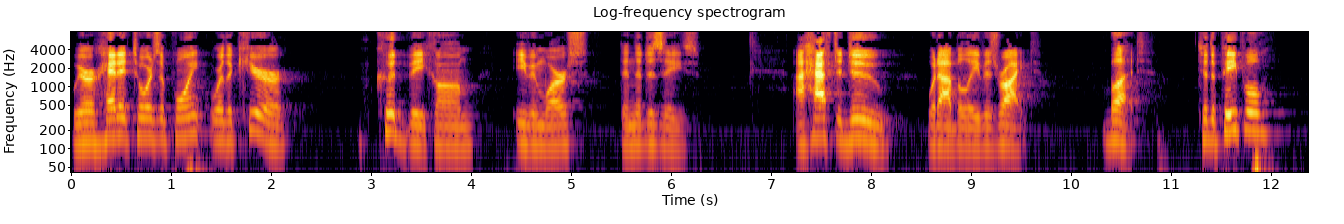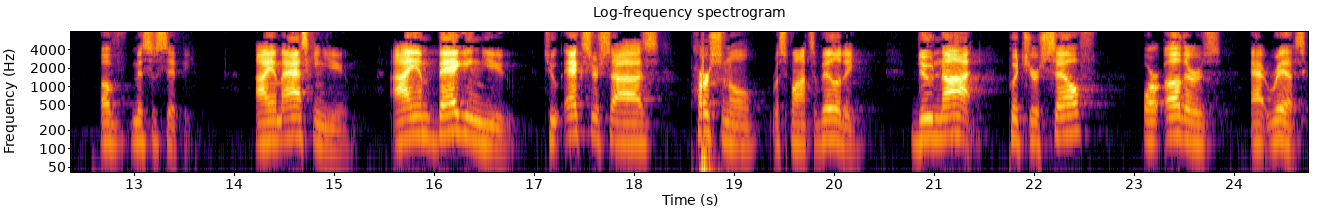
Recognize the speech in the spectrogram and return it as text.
We are headed towards the point where the cure could become even worse than the disease. I have to do what I believe is right. But to the people of Mississippi, I am asking you, I am begging you to exercise personal responsibility. Do not put yourself or others at risk.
